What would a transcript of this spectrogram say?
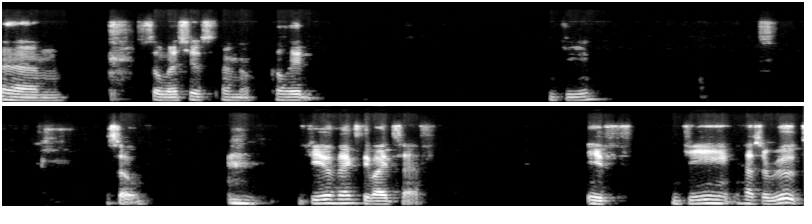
Um, so let's just, I don't know, call it G. So G of X divides F. If G has a root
